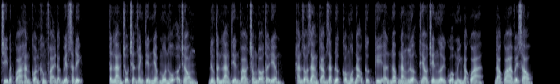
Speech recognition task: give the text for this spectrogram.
chỉ bất quá hắn còn không phải đặc biệt xác định. Tần lang chỗ trận doanh tiến nhập môn hộ ở trong đương tần lang tiến vào trong đó thời điểm, hắn rõ ràng cảm giác được có một đạo cực kỳ ẩn nấp năng lượng theo trên người của mình đảo qua đảo qua về sau,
